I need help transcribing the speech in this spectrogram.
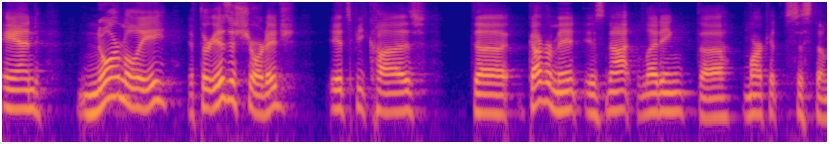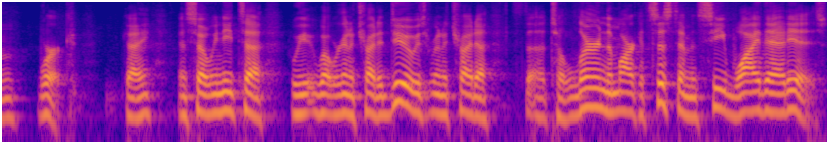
And normally, if there is a shortage, it's because the government is not letting the market system work. Okay? And so we need to, we, what we're going to try to do is we're going to try to, uh, to learn the market system and see why that is.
